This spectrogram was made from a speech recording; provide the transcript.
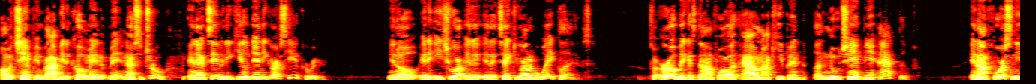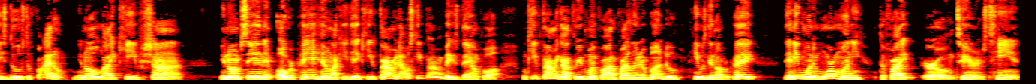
I'm a champion, but I be the co-main event, and that's the truth. Inactivity killed Danny Garcia career. You know, it'll eat you out. It'll, it'll take you out of a weight class. So Earl biggest downfall is Al not keeping a new champion active. And not forcing these dudes to fight him. You know, like Keith, Sean. You know what I'm saying? And overpaying him like he did Keith Thurman. That was Keith Thurman's biggest downfall. When Keith Thurman got 3.5 to fight Leonard Bundu, he was getting overpaid. Then he wanted more money to fight Earl and Terence, 10.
